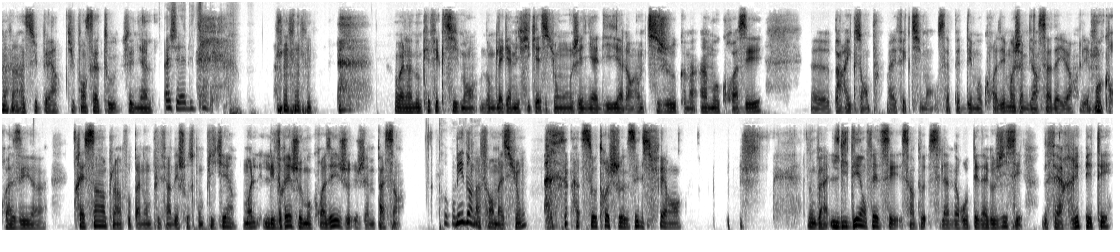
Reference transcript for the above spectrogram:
Super, tu penses à tout, génial. J'ai l'habitude. voilà, donc effectivement, donc la gamification, géniali. Alors un petit jeu comme un, mot croisé, euh, par exemple, bah, effectivement, ça peut être des mots croisés. Moi, j'aime bien ça d'ailleurs, les mots croisés, euh, très simples. ne hein, faut pas non plus faire des choses compliquées. Hein. Moi, les vrais jeux mots croisés, je j'aime pas ça. Mais dans l'information, c'est autre chose, c'est différent. Donc l'idée en fait, c'est un peu, c'est la neuropédagogie, c'est de faire répéter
